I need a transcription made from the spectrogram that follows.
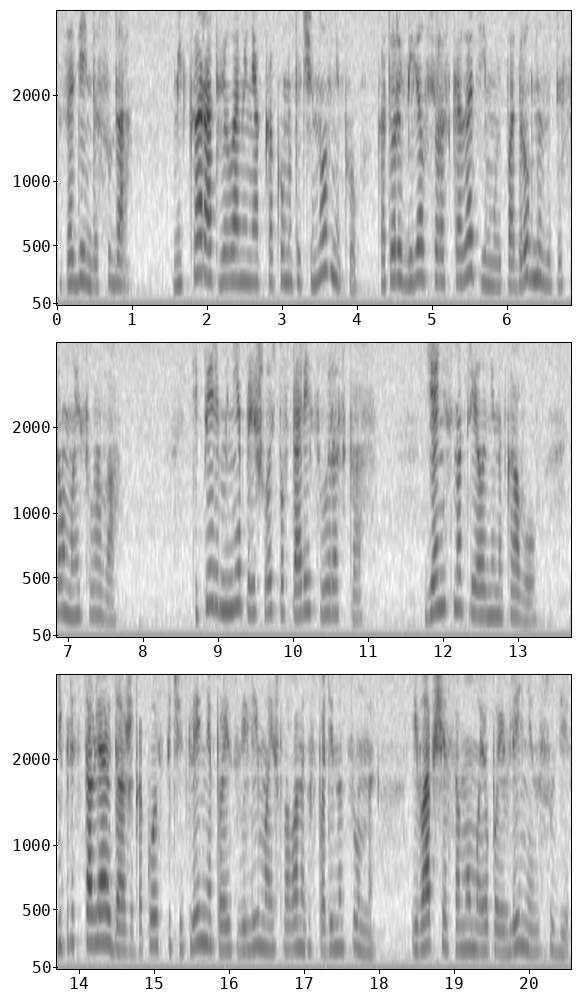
за день до суда, Микара отвела меня к какому-то чиновнику, который велел все рассказать ему и подробно записал мои слова. Теперь мне пришлось повторить свой рассказ. Я не смотрела ни на кого, не представляю даже, какое впечатление произвели мои слова на господина Цунна и вообще само мое появление на суде.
